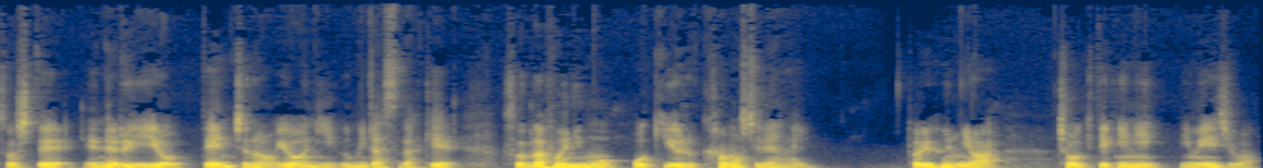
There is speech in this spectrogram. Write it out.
そしてエネルギーを電池のように生み出すだけ、そんな風にも起きうるかもしれない。というふうには長期的にイメージは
